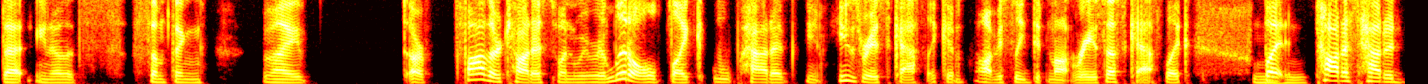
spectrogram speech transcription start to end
That, you know, that's something my our father taught us when we were little, like how to, you know, he's raised Catholic and obviously did not raise us Catholic, but Mhm. taught us how to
